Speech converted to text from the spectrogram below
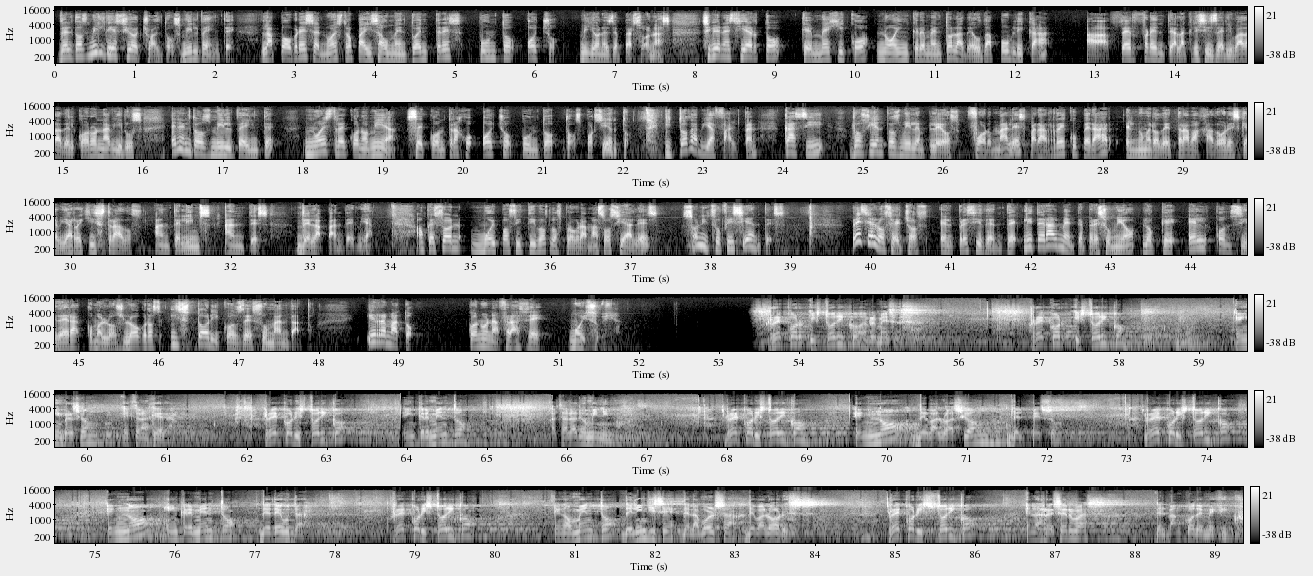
del 2018 al 2020, la pobreza en nuestro país aumentó en 3.8 millones de personas. Si bien es cierto que México no incrementó la deuda pública a hacer frente a la crisis derivada del coronavirus, en el 2020 nuestra economía se contrajo 8.2% y todavía faltan casi 200 mil empleos formales para recuperar el número de trabajadores que había registrados ante el IMSS antes de la pandemia. Aunque son muy positivos los programas sociales, son insuficientes. Pese a los hechos, el presidente literalmente presumió lo que él considera como los logros históricos de su mandato y remató con una frase muy suya. Récord histórico en remesas. Récord histórico en inversión extranjera. Récord histórico en incremento al salario mínimo. Récord histórico en no devaluación del peso. Récord histórico en no incremento de deuda. Récord histórico en aumento del índice de la Bolsa de Valores. Récord histórico en las reservas del Banco de México.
